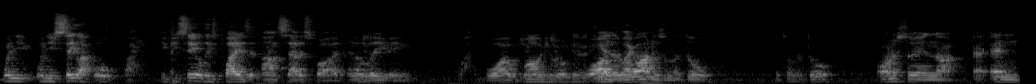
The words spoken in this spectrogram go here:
when you when you see like all like, if you see all these players that aren't satisfied and are leaving, like why would you? Why want would to you wanna go? Why, yeah, the like, is on the door. It's on the door. Honestly, and like, and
